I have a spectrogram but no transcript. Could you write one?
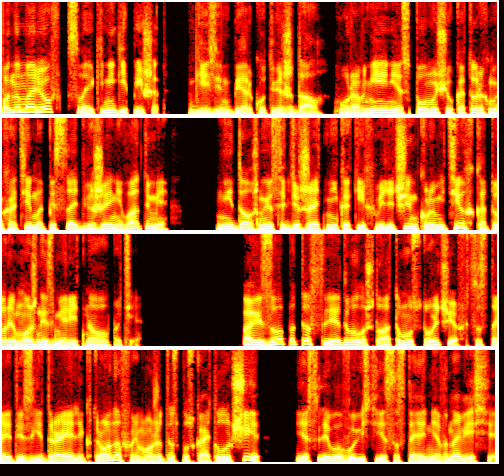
Пономарев в своей книге пишет, Гейзенберг утверждал, уравнения, с помощью которых мы хотим описать движение в атоме, не должны содержать никаких величин, кроме тех, которые можно измерить на опыте. А из опыта следовало, что атом устойчив, состоит из ядра электронов и может испускать лучи, если его вывести из состояния равновесия.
